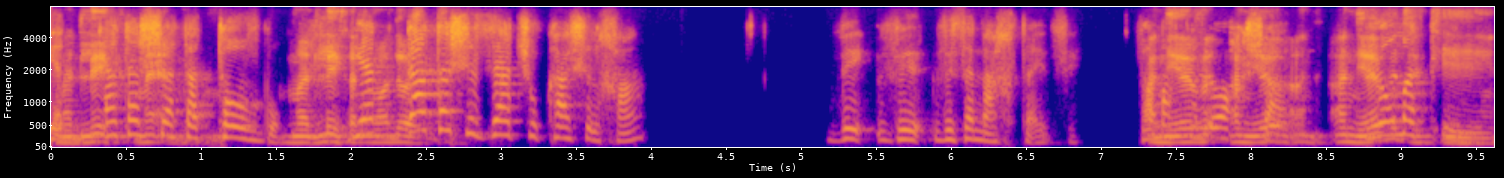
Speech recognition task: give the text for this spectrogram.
מדליק, ידעת מ- שאתה טוב בו, מדליק, אני מאוד אוהב ידעת שזה התשוקה שלך, ו- ו- וזנחת את זה. אני אוהב, לא אני, אני, אני אוהב לא את זה כי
